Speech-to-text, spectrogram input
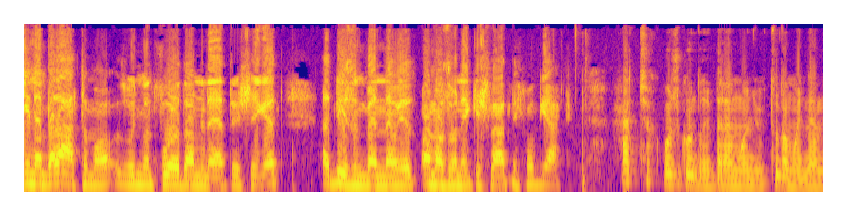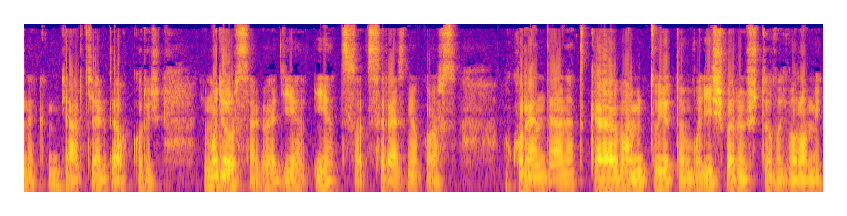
én ebben látom az úgymond forradalmi lehetőséget, hát bízunk benne, hogy az Amazonék is látni fogják. Hát csak most gondolj bele, mondjuk, tudom, hogy nem nekünk gyártják, de akkor is, ha Magyarországra egy ilyen, ilyet szerezni akarsz, akkor rendelned kell, mármint úgy értem, vagy ismerőstől, vagy valami,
